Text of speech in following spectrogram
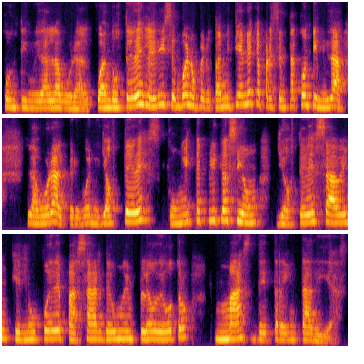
continuidad laboral. Cuando ustedes le dicen, bueno, pero también tiene que presentar continuidad laboral, pero bueno, ya ustedes con esta explicación, ya ustedes saben que no puede pasar de un empleo de otro más de 30 días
